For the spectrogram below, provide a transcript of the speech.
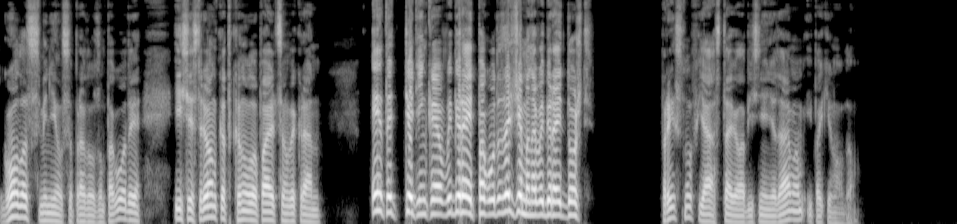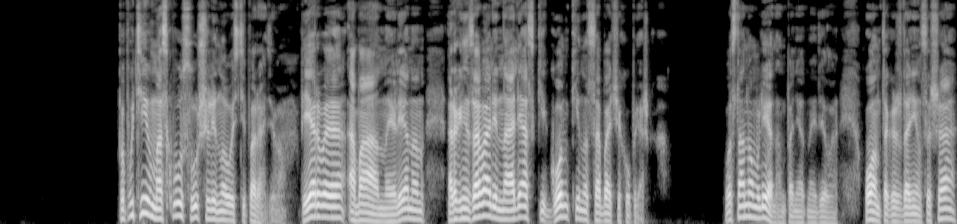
Голос сменился прогнозом погоды, и сестренка ткнула пальцем в экран. — «Эта тетенька выбирает погоду. Зачем она выбирает дождь?» Прыснув, я оставил объяснение дамам и покинул дом. По пути в Москву слушали новости по радио. Первое, Аманна и Леннон организовали на Аляске гонки на собачьих упряжках. В основном Леннон, понятное дело. Он-то гражданин США.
